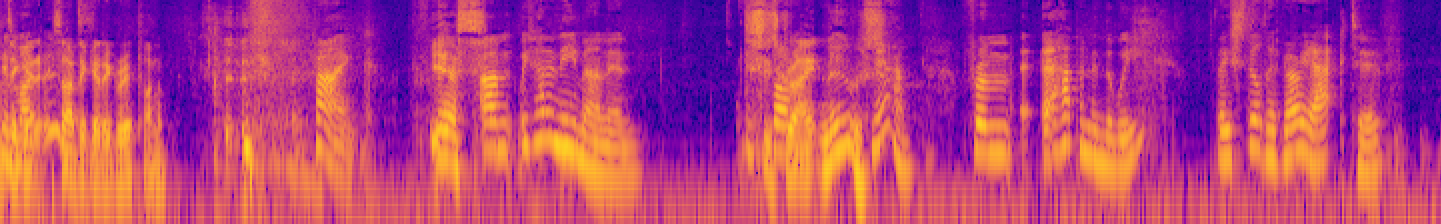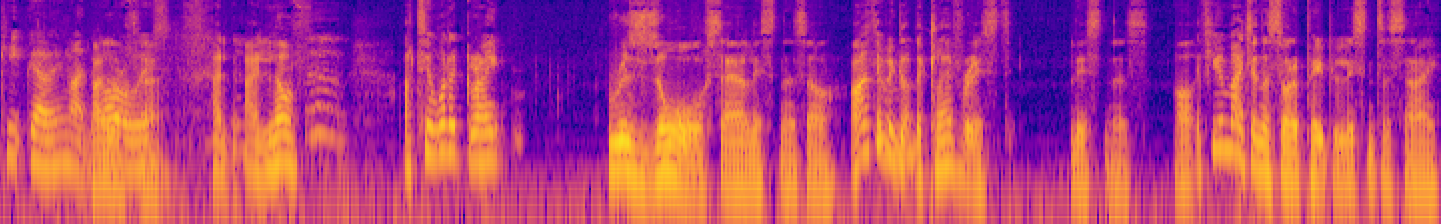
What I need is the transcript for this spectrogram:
in to get. It's hard to get a grip on them. Frank, Yes, um, we've had an email in. this is great news. Yeah, from it happened in the week. They still they're very active. Keep going like the I love borrowers. that. I, I love. I tell you what a great resource our listeners are. I think we've got hmm. the cleverest listeners. If you imagine the sort of people who listen to, say,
